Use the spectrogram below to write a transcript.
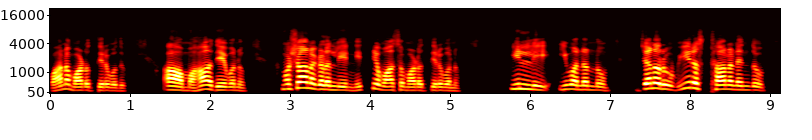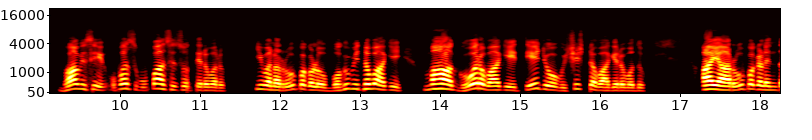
ಪಾನ ಮಾಡುತ್ತಿರುವುದು. ಆ ಮಹಾದೇವನು ಸ್ಮಶಾನಗಳಲ್ಲಿ ನಿತ್ಯ ವಾಸ ಮಾಡುತ್ತಿರುವನು. ಇಲ್ಲಿ ಇವನನ್ನು ಜನರು ವೀರಸ್ಥಾನನೆಂದು ಭಾವಿಸಿ ಉಪಸ್, ಉಪಾಸಿಸುತ್ತಿರುವರು. ಇವನ ರೂಪಗಳು ಬಹುವಿಧವಾಗಿ ಮಹಾಘೋರವಾಗಿ ತೇಜೋ ವಿಶಿಷ್ಟವಾಗಿರುವುದು ಆಯಾ ರೂಪಗಳಿಂದ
